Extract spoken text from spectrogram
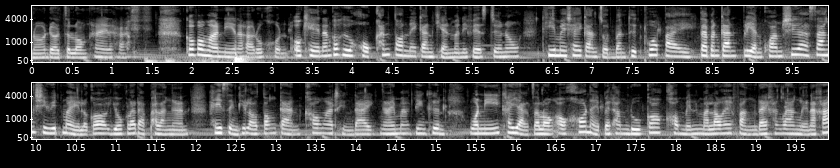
เนาะเดี๋ยวจะร้องไห้นะคะ ก็ประมาณนี้นะคะทุกคนโอเค นั่นก็คือ 6 ขั้นตอนในการเขียน manifest journal ที่ไม่ใช่การจดบันทึกทั่วไป แต่เป็นการเปลี่ยนความเชื่อสร้างชีวิตใหม่ แล้วก็ยกระดับพลังงาน ให้สิ่งที่เราต้องการเข้ามาถึงได้ง่ายมากยิ่งขึ้น วันนี้ใครอยากจะลองเอาข้อไหนไปทำดูก็คอมเมนต์มาเล่าให้ฟังได้ข้างล่างเลยนะคะ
